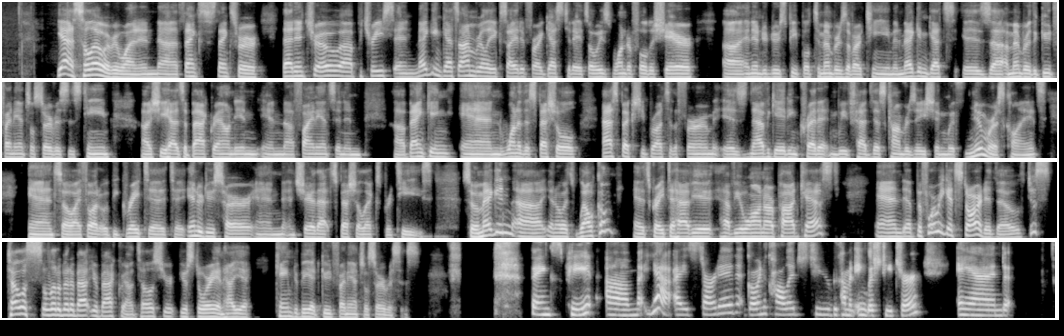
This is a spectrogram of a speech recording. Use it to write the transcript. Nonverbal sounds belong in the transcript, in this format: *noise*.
Yes, hello everyone, and uh, thanks thanks for that intro, uh, Patrice and Megan Getz. I'm really excited for our guest today. It's always wonderful to share uh, and introduce people to members of our team. And Megan Getz is uh, a member of the Gute Financial Services team. Uh, she has a background in in uh, finance and in banking, and one of the special aspects she brought to the firm is navigating credit. And we've had this conversation with numerous clients and so I thought it would be great to, to introduce her and, and share that special expertise. So Megan, uh, you know, it's welcome and it's great to have you have you on our podcast. And uh, before we get started, though, just tell us a little bit about your background. Tell us your, your story and how you came to be at Gute Financial Services. Thanks, Pete. Um, yeah, I started going to college to become an English teacher. And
